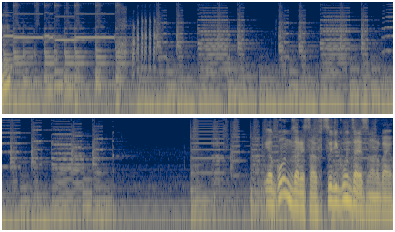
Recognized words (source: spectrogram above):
ん？いや、ゴンザレスは普通にゴンザレスなのかよ。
